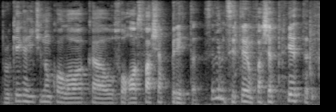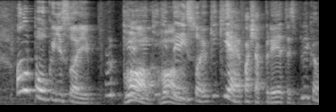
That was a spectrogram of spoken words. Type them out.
Por que, que a gente não coloca os forrós faixa preta? Você lembra desse termo, faixa preta? Fala um pouco disso aí. Por quê? Rola, o que, que tem isso aí? O que, que é faixa preta? Explica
